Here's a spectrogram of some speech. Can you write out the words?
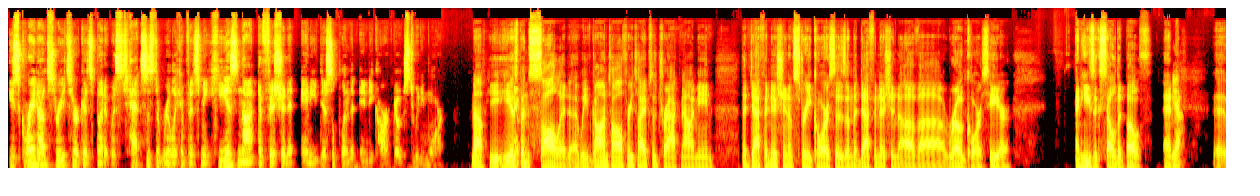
He's great on street circuits, but it was Texas that really convinced me he is not deficient at any discipline that IndyCar goes to anymore. No, he, he has been solid. Uh, we've gone to all three types of track now. I mean, the definition of street courses and the definition of uh, road course here, and he's excelled at both. And Yeah. uh,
